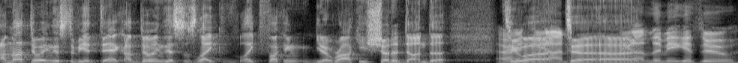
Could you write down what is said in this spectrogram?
I'm not doing this to be a dick. I'm doing this as like like fucking you know Rocky should have done to All to right, uh to hang uh on let me get through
